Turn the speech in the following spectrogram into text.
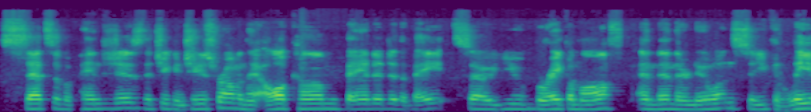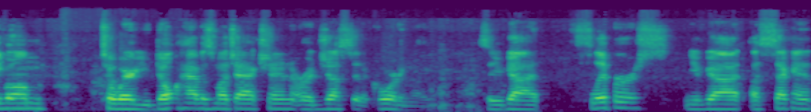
sets of appendages that you can choose from, and they all come banded to the bait. So you break them off, and then they're new ones. So you can leave them to where you don't have as much action or adjust it accordingly. So you've got flippers, you've got a second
